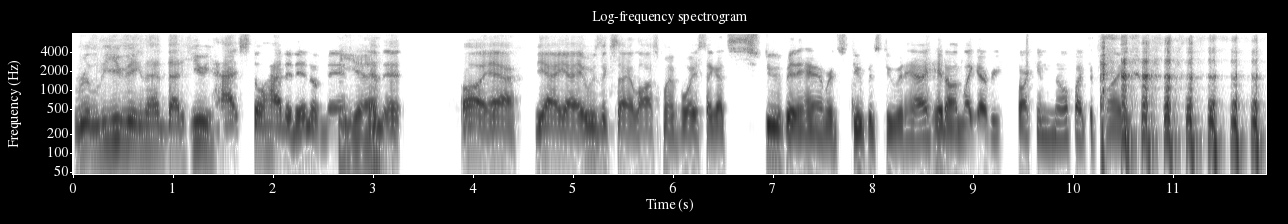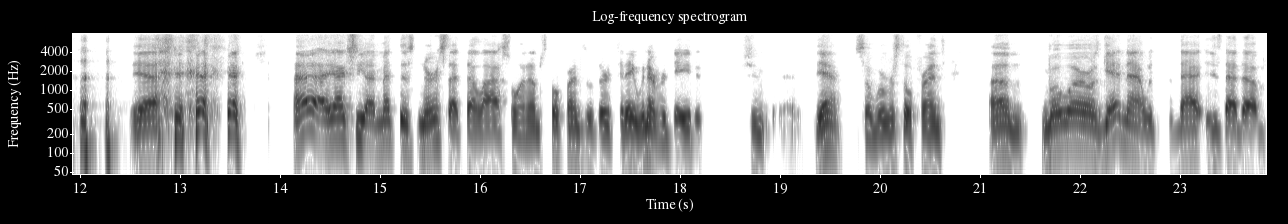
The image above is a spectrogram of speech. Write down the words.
relieving that that he had still had it in him, man. Yeah. And it, oh yeah, yeah, yeah. It was exciting. I lost my voice. I got stupid hammered, stupid, stupid. I hit on like every fucking milf I could find. Yeah. I, I actually I met this nurse at that last one. I'm still friends with her today. We never dated. She, yeah, so we were still friends. Um, but where I was getting at with that is that um,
